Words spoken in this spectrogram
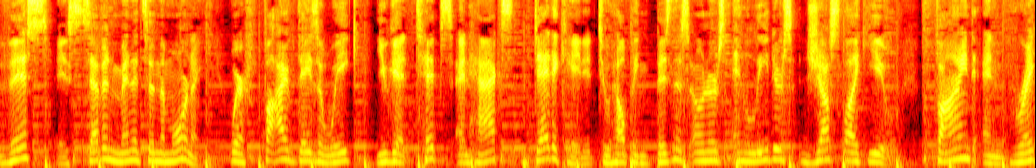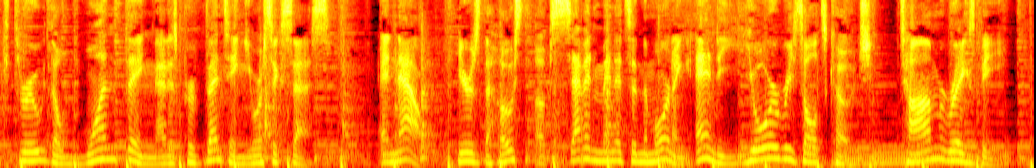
This is 7 Minutes in the Morning, where five days a week you get tips and hacks dedicated to helping business owners and leaders just like you find and break through the one thing that is preventing your success. And now, here's the host of 7 Minutes in the Morning and your results coach, Tom Rigsby.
